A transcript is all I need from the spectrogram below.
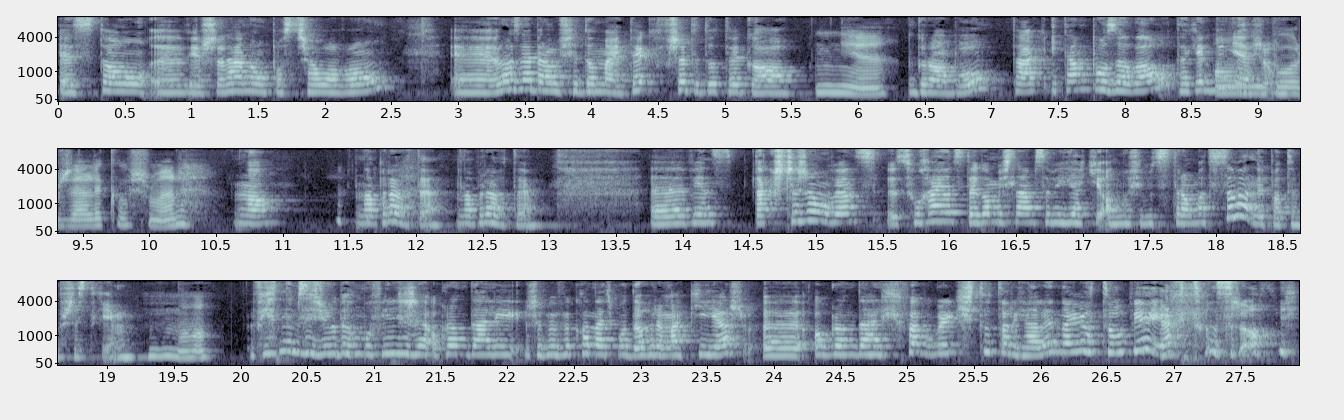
e, z tą, wiesz, raną postrzałową. Rozebrał się do majtek, wszedł do tego nie. grobu, tak, i tam pozował, tak jakby o nie żył. Boże, ale koszmar. No, naprawdę, naprawdę. E, więc tak szczerze mówiąc, słuchając tego, myślałam sobie, jaki on musi być straumatyzowany po tym wszystkim. No. W jednym ze źródeł mówili, że oglądali, żeby wykonać mu dobry makijaż, yy, oglądali chyba w ogóle jakieś tutoriale na YouTubie, jak to zrobić.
